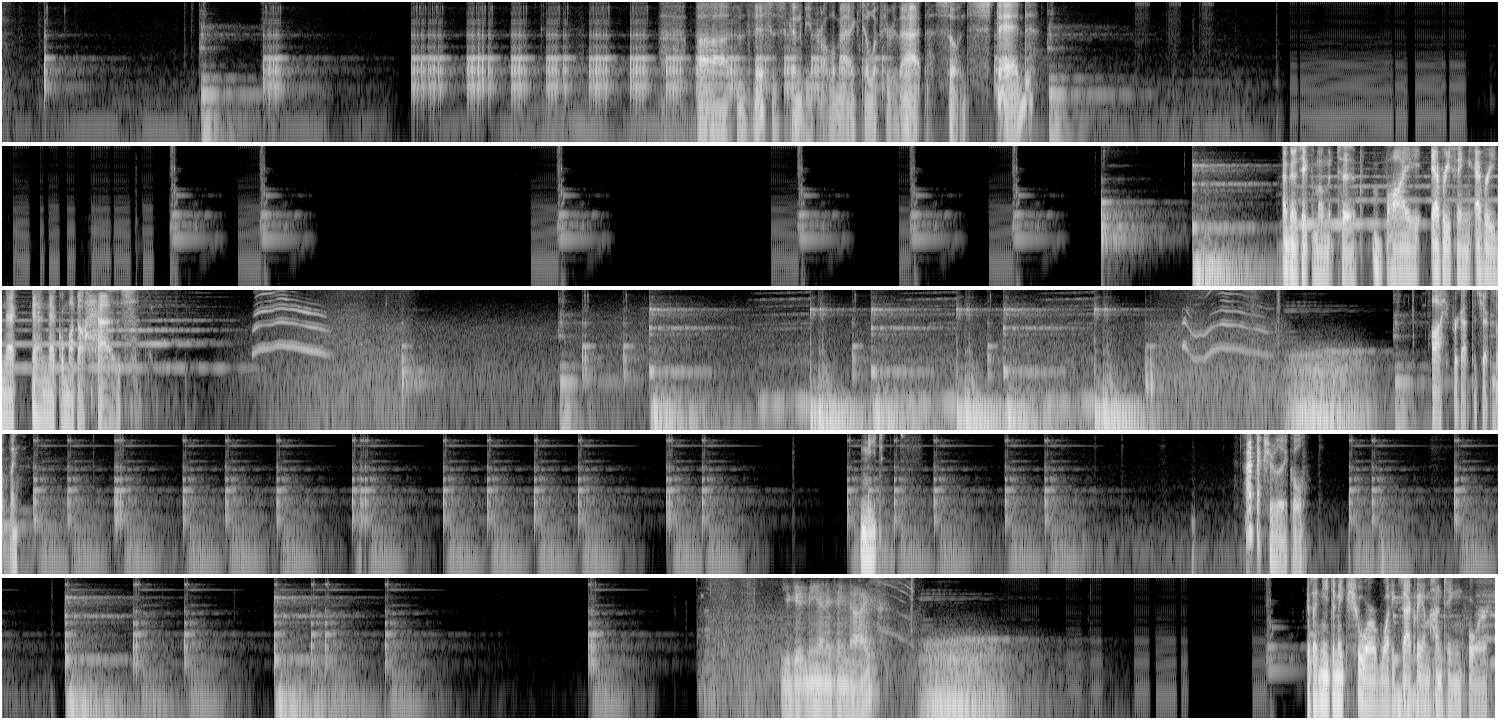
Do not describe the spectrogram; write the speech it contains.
Uh, this is going to be problematic to look through that. So instead, I'm going to take the moment to buy everything every ne- uh, Nekomata has. Ah, I forgot to check something. Neat. That's actually really cool. You get me anything nice? Because I need to make sure what exactly I'm hunting for.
